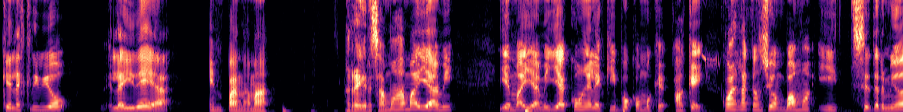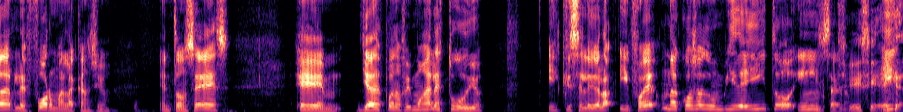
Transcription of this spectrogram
que él escribió la idea en Panamá. Regresamos a Miami y en Miami ya con el equipo como que, ok, ¿cuál es la canción? Vamos, y se terminó de darle forma a la canción. Entonces, eh, ya después nos fuimos al estudio y que se le dio la... Y fue una cosa de un videíto en Instagram. Sí, sí, es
